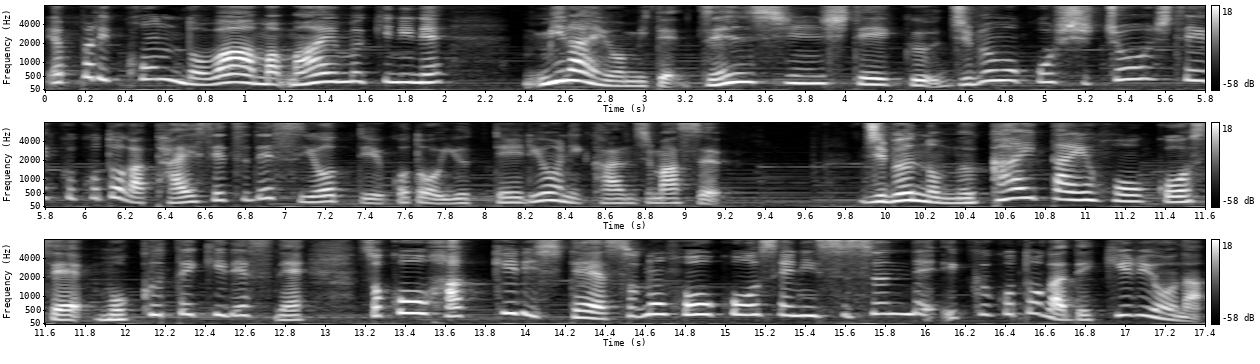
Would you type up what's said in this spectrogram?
やっぱり今度はま前向きにね、未来を見て前進していく、自分をこう主張していくことが大切ですよっていうことを言っているように感じます。自分の向かいたい方向性、目的ですね。そこをはっきりして、その方向性に進んでいくことができるような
